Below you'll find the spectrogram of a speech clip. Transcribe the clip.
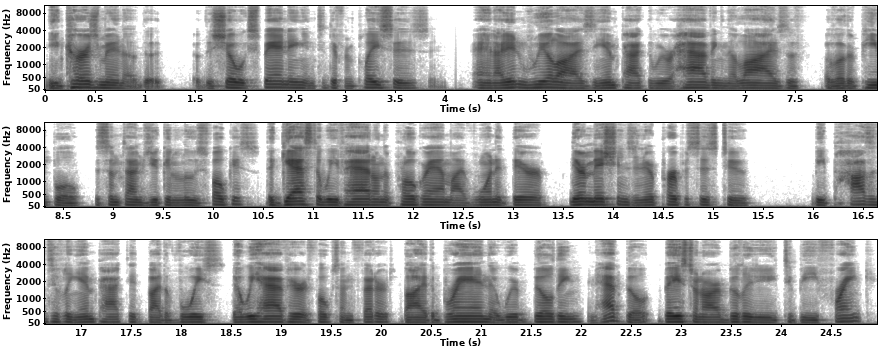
the encouragement of the the show expanding into different places and, and I didn't realize the impact that we were having in the lives of of other people. Sometimes you can lose focus. The guests that we've had on the program, I've wanted their their missions and their purposes to be positively impacted by the voice that we have here at Folkes Unfettered, by the brand that we're building and have built based on our ability to be frank,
